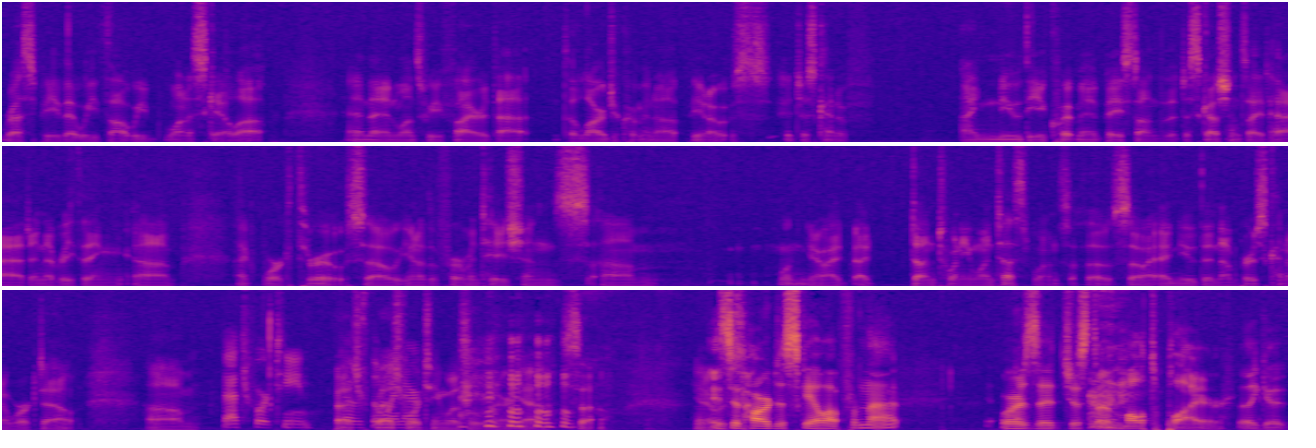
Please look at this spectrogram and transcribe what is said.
recipe that we thought we'd want to scale up. And then once we fired that, the large equipment up, you know, it was, it just kind of, I knew the equipment based on the discussions I'd had and everything um, I'd worked through. So, you know, the fermentations, um, well, you know, I'd, I'd done 21 test ones of those. So I knew the numbers kind of worked out. Um, Batch 14. that batch was the batch 14 was the winner, yeah. So, you know, is was- it hard to scale up from that, or is it just a multiplier? Like it,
